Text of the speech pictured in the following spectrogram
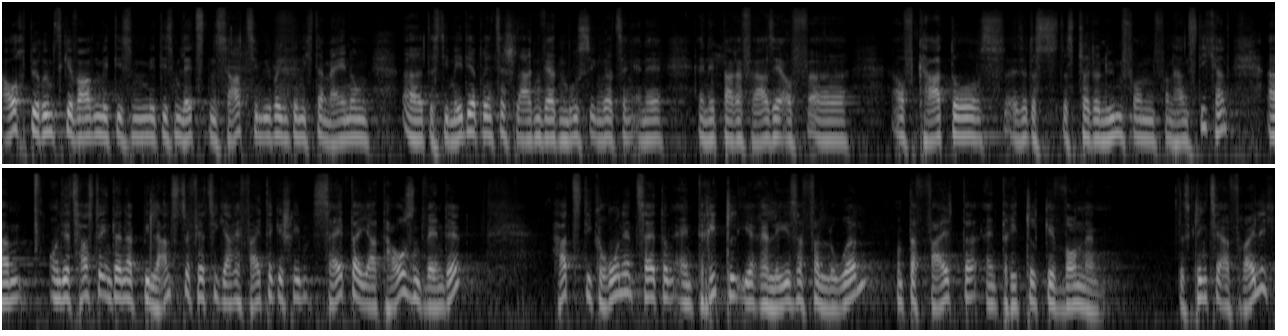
auch berühmt geworden mit diesem, mit diesem letzten Satz. Im Übrigen bin ich der Meinung, äh, dass die Mediaprinz erschlagen werden muss. Irgendwas eine, eine Paraphrase auf, äh, auf Catos, also das, das Pseudonym von, von Hans Dichand. Ähm, und jetzt hast du in deiner Bilanz zu 40 Jahre Falter geschrieben, seit der Jahrtausendwende hat die Kronenzeitung ein Drittel ihrer Leser verloren und der Falter ein Drittel gewonnen. Das klingt sehr erfreulich.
